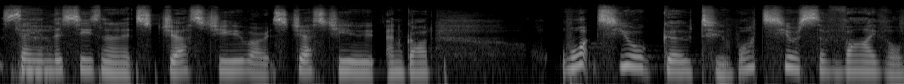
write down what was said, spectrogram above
say, yeah. in this season, and it's just you or it's just you and God. What's your go to? What's your survival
